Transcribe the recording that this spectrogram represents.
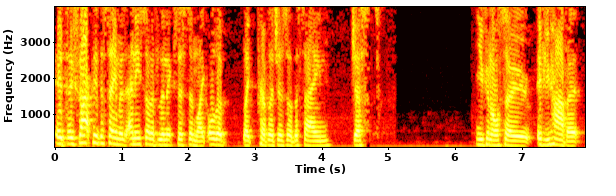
it's exactly the same as any sort of Linux system. Like all the like privileges are the same. Just you can also, if you have it,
